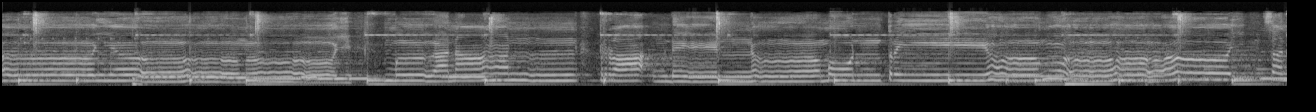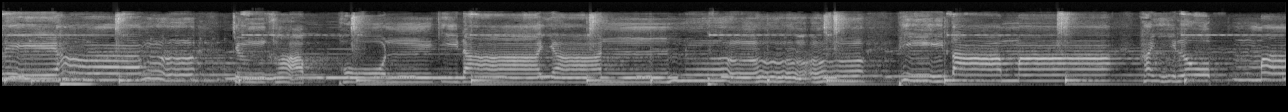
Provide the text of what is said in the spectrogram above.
เอ่ยเอ่ยเมื่อนั้นพระเด่นมนตรีเอ่ยเสน่หาจึงขับพลกิดายันพี่ตามมาให้ลบมา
